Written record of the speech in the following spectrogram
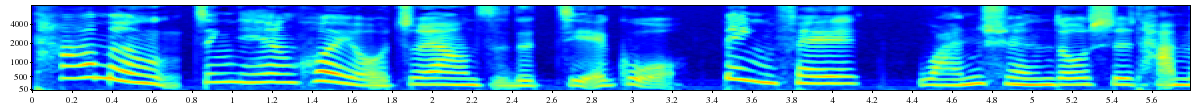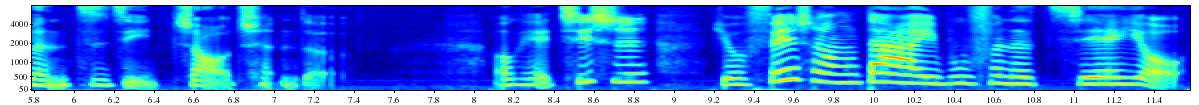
他们今天会有这样子的结果，并非完全都是他们自己造成的。OK，其实有非常大一部分的街友，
